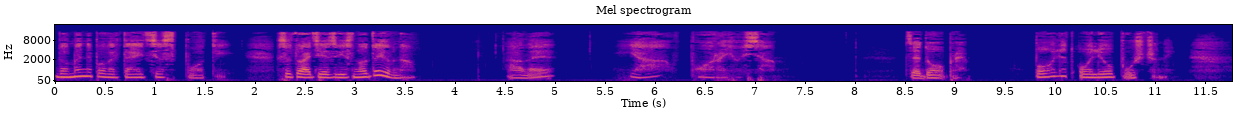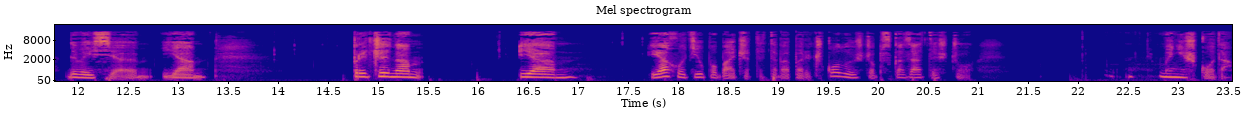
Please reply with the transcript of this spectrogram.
до мене повертається спокій. Ситуація, звісно, дивна, але я впораюся. Це добре. Погляд Олі опущений. Дивись, я. Причина. Я. Я хотів побачити тебе перед школою, щоб сказати, що мені шкода.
